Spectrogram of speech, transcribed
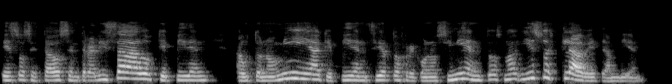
esos estados centralizados, que piden autonomía, que piden ciertos reconocimientos, ¿no? y eso es clave también,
